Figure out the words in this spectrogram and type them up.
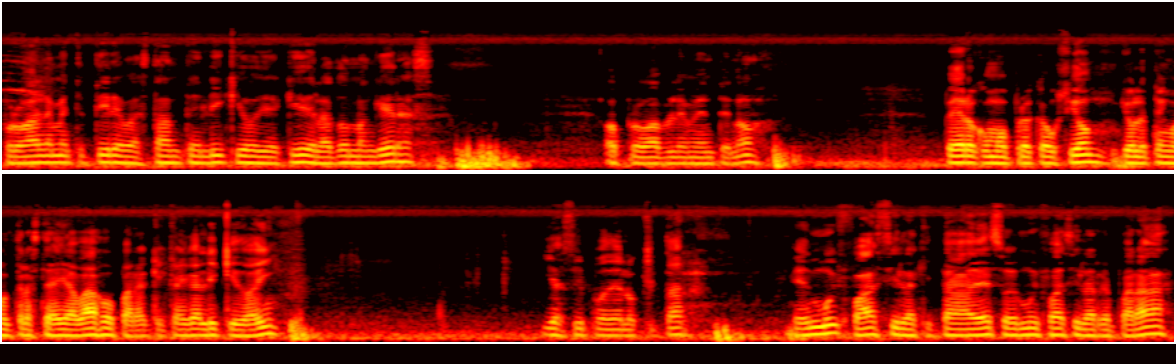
probablemente tire bastante líquido de aquí de las dos mangueras o probablemente no. Pero como precaución yo le tengo el traste ahí abajo para que caiga líquido ahí y así poderlo quitar. Es muy fácil la quitada de eso es muy fácil la reparar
